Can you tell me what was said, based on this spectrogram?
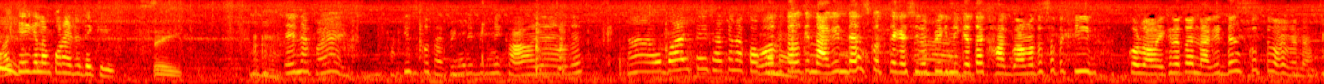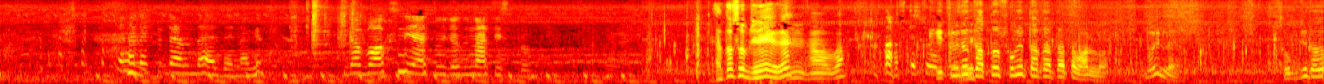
ভয় গেলাম কড়াইটা দেখি। সেই এই না থাকিস কোথায়? পিকনিক পিকনিক খাওয়া হয়ে যায় আমাদের? হ্যাঁ ও বাড়িতেই থাকে না কখন। কালকে নাগিন ডান্স করতে গেছিল পিকনিকে তা খাকবো। আমাদের সাথে কি করব? এখানে তো আর নাগিন ডান্স করতে পারবে না। একটু যা বক্স নিয়ে আস তুই যদি নাচিস তো। এত সবজি নেই হ্যাঁ বাবা। যত সবজি তত তত ভালো। বুঝলে? সবজি তত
